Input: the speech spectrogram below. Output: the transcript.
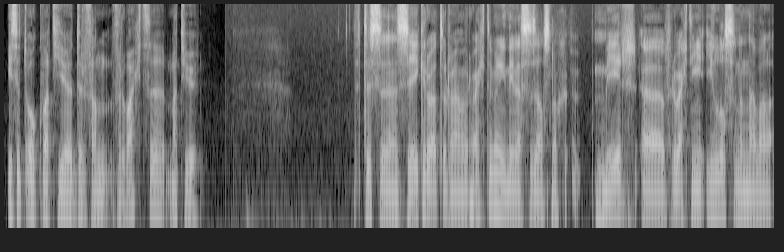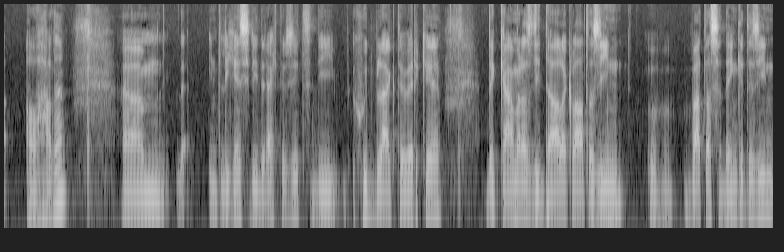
is het ook wat je ervan verwacht, Mathieu? Het is zeker wat we ervan verwachten. Ik denk dat ze zelfs nog meer verwachtingen inlossen dan we al hadden. Um, intelligentie die erachter zit, die goed blijkt te werken. De camera's die duidelijk laten zien wat dat ze denken te zien.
